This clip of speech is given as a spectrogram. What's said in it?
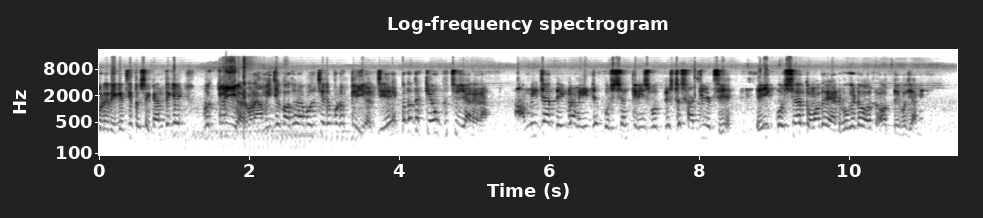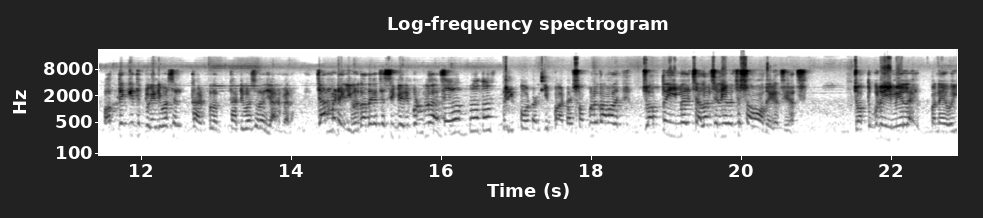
করে রেখেছি, তো সেখান থেকে পুরো ক্লিয়ার মানে আমি যে কথাটা বলছি এটা পুরো ক্লিয়ার যে কথা তো কেউ কিছু জানে না। আমি যা দেখলাম, এই যে কোশ্চেন তিরিশ, বত্রিশটা সাজিয়েছে, এই কোশ্চেনে তোমাদের অ্যাডভোকেটও অর্ধেকও জানে। অর্ধেক কিন্তু টোয়েন্টি পার্সেন্ট থার্টি পার্সেন্ট জানবে না। জানবেটা কি করে? তাদের কাছে সিবিআই রিপোর্টগুলো আছে? রিপোর্ট আর কি পাঠায়। সবগুলো তো আমাদের যত ইমেল চালাচালি হচ্ছে সব আমাদের কাছে আছে। যতগুলো ইমেল মানে ওই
